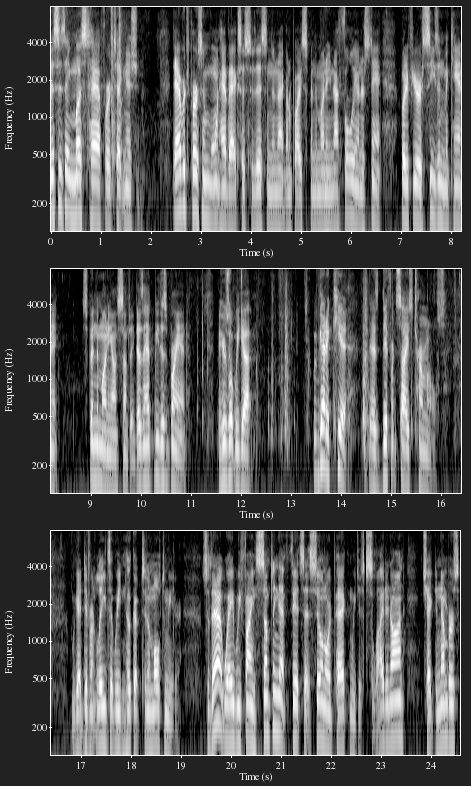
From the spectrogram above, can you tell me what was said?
This is a must-have for a technician. The average person won't have access to this and they're not going to probably spend the money, and I fully understand. But if you're a seasoned mechanic, spend the money on something. It doesn't have to be this brand. But here's what we got. We've got a kit that has different size terminals. We've got different leads that we can hook up to the multimeter. So that way we find something that fits that solenoid pack and we just slide it on, check the numbers,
